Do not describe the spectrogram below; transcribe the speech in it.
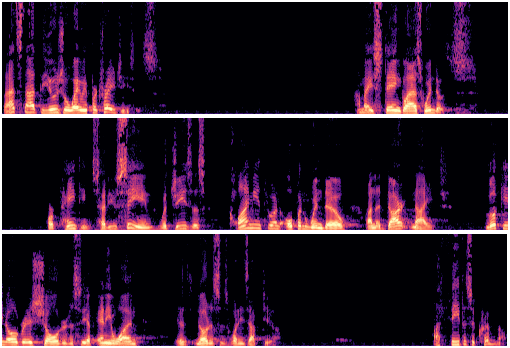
That's not the usual way we portray Jesus. How many stained glass windows or paintings have you seen with Jesus climbing through an open window on a dark night, looking over his shoulder to see if anyone is, notices what he's up to? A thief is a criminal.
